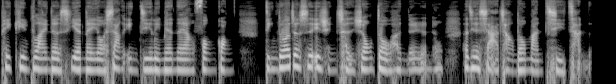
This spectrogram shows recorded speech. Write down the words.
，Picky Blinders 也没有像影集里面那样风光，顶多就是一群逞凶斗狠的人哦，而且下场都蛮凄惨的。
